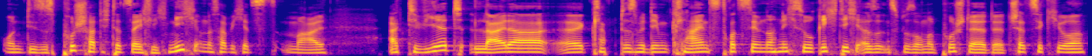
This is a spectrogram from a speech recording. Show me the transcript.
und dieses Push hatte ich tatsächlich nicht und das habe ich jetzt mal aktiviert. Leider äh, klappt es mit dem Clients trotzdem noch nicht so richtig. Also insbesondere Push, der, der Chat Secure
